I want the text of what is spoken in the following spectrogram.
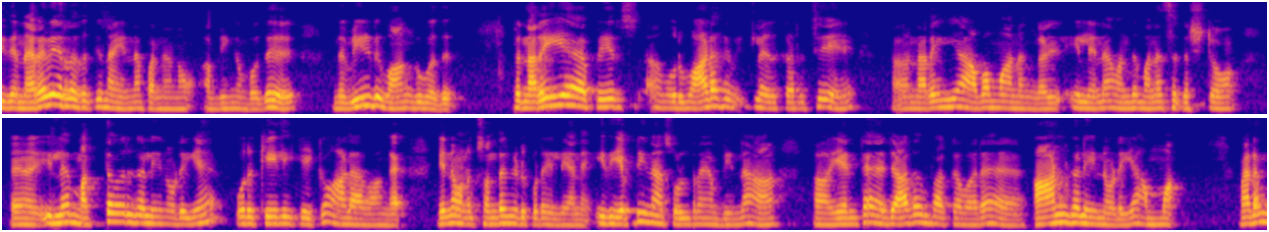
இதை நிறைவேறதுக்கு நான் என்ன பண்ணணும் அப்படிங்கும்போது இந்த வீடு வாங்குவது. இப்போ நிறைய பேர் ஒரு வாடகை வீட்டில் இருக்கிறச்சே நிறைய அவமானங்கள் இல்லைன்னா வந்து மனசு கஷ்டம் இல்லை மற்றவர்களினுடைய ஒரு கேளிக்கைக்கும் ஆளாவாங்க. என்ன உனக்கு சொந்த வீடு கூட இல்லையான்னு. இது எப்படி நான் சொல்கிறேன் அப்படின்னா என்கிட்ட ஜாதகம் பார்க்க வர ஆண்களினுடைய அம்மா. மேடம்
